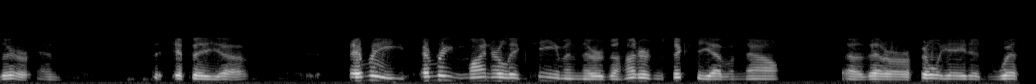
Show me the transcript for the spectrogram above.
there, and it's a uh, every every minor league team, and there's 160 of them now uh, that are affiliated with,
